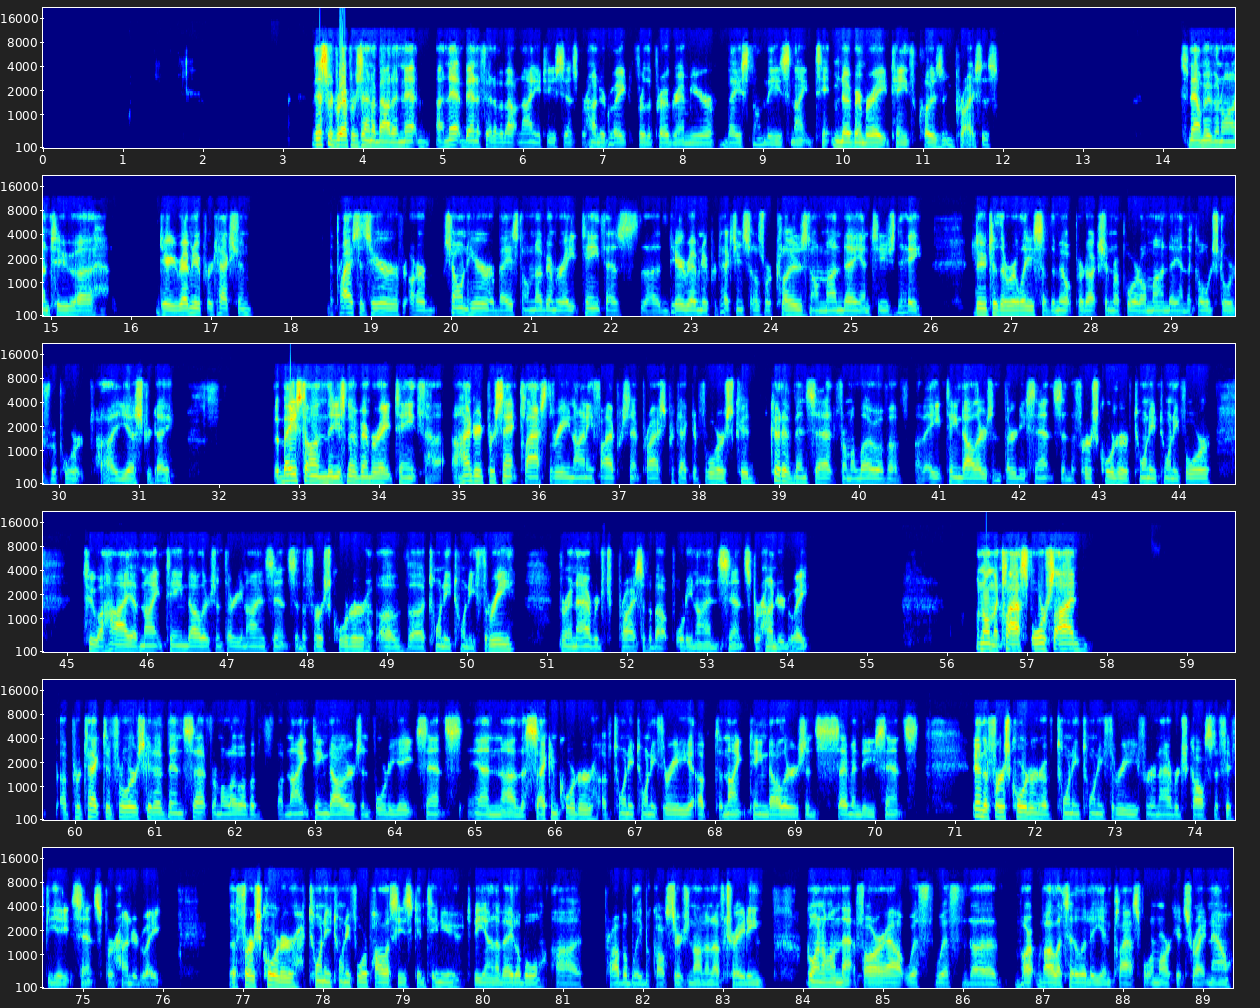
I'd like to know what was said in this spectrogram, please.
This would represent about a net a net benefit of about 92 cents per hundredweight for the program year based on these 19, November 18th closing prices. So now moving on to uh, dairy revenue protection. The prices here are shown here are based on November 18th as the dairy revenue protection sales were closed on Monday and Tuesday due to the release of the milk production report on Monday and the cold storage report uh, yesterday. But based on these November 18th, 100% class three, 95% price protected floors could could have been set from a low of, of, of $18.30 in the first quarter of 2024 to a high of $19.39 in the first quarter of uh, 2023 for an average price of about 49 cents per hundredweight. And on the class four side, uh, protected floors could have been set from a low of, of $19.48 in uh, the second quarter of 2023 up to $19.70 in the first quarter of 2023 for an average cost of 58 cents per hundredweight. The first quarter 2024 policies continue to be unavailable, uh, probably because there's not enough trading going on that far out with with the volatility in class four markets right now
